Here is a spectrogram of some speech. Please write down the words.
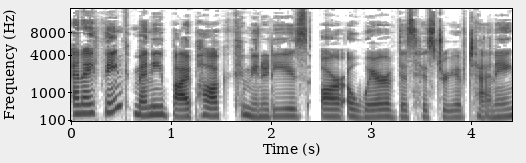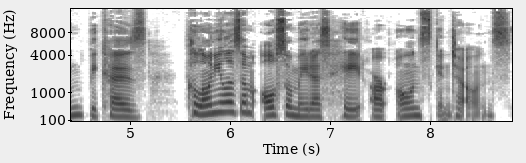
And I think many BIPOC communities are aware of this history of tanning because colonialism also made us hate our own skin tones.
